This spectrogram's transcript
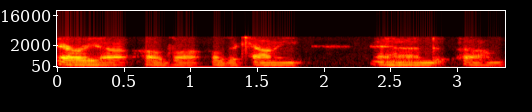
area of uh, of the county, and um,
